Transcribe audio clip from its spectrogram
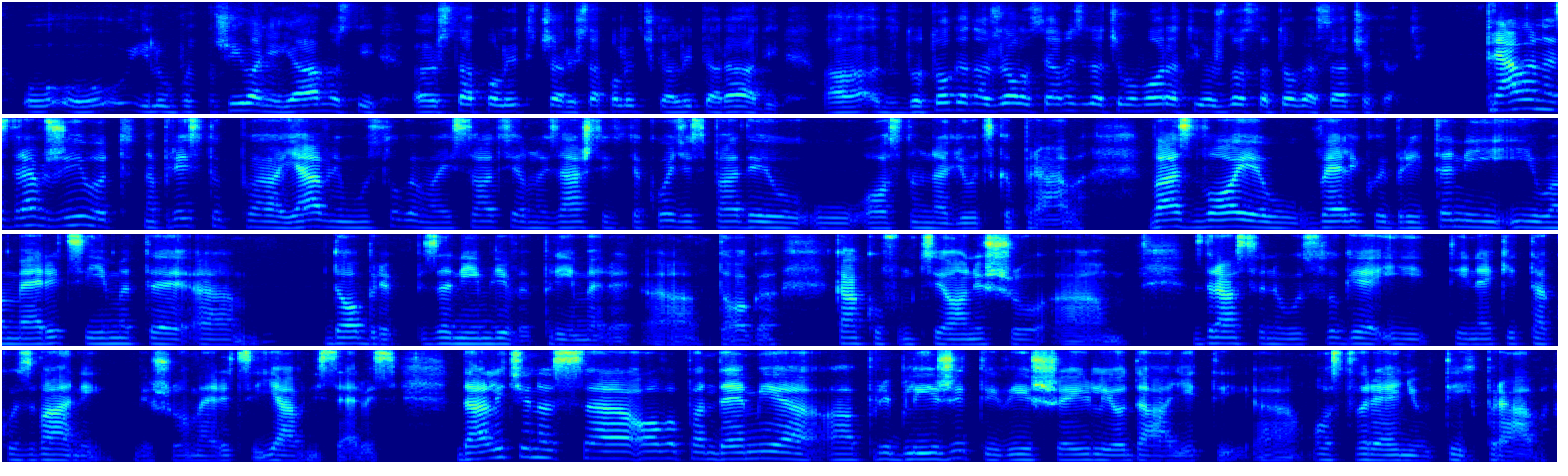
ili upočivanje javnosti javnosti e, šta političari, šta politička elita radi. A do toga, nažalost, ja mislim da ćemo morati još dosta toga sačekati. Pravo na zdrav život, na pristup javnim uslugama i socijalnoj zaštiti takođe spadaju u osnovna ljudska prava. Vas dvoje u Velikoj Britaniji i u Americi imate um, dobre, zanimljive primere a, toga kako funkcionišu a, zdravstvene usluge i ti neki takozvani, više u Americi, javni servisi. Da li će nas a, ova pandemija a, približiti više ili odaljiti a, ostvarenju tih prava?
